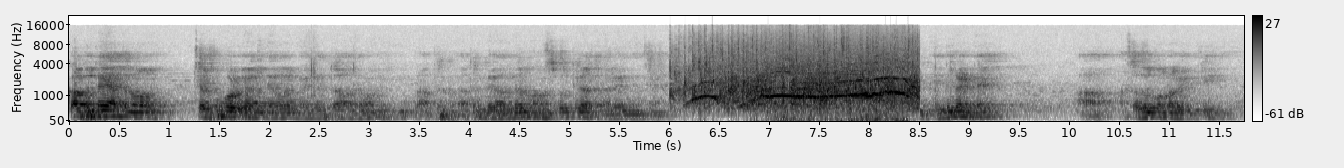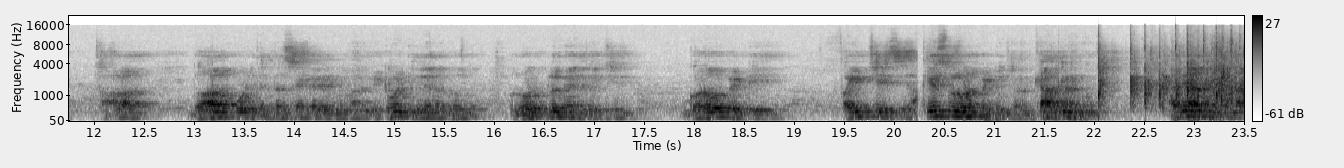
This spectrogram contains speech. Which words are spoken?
కాకపోతే అతను చెప్పుకోడు కానీ జనంలో మేము చెప్తా అతను అతను మీరు అందరూ మనస్ఫూర్తిగా అతను అభినందించాను ఎందుకంటే చదువుకున్న వ్యక్తి చాలా దారుణపూడి చంద్రశేఖర్ రెడ్డిని మనం ఎటువంటిది లేనప్పుడు రోడ్ల మీదకి వచ్చి గొడవ పెట్టి ఫైట్ చేసి కేసులు కూడా పెట్టించారు కాకినాడ అదే అతను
